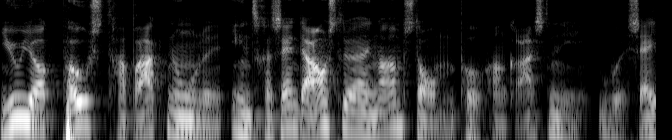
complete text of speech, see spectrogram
New York Post har bragt nogle interessante afsløringer om stormen på kongressen i USA.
